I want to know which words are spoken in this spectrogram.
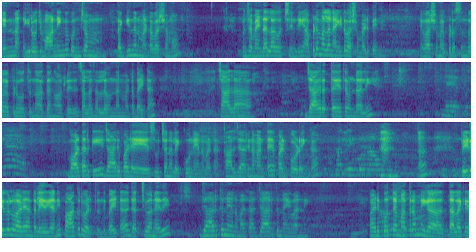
నిన్న ఈరోజు మార్నింగ్ కొంచెం తగ్గిందనమాట వర్షము. కొంచెం ఎండలాగా వచ్చింది. అప్పుడే మళ్ళీ నైట్ వర్షం పడిపోయింది. వర్షం ఎప్పుడు వస్తుందో ఎప్పుడు పోతుందో అర్థం కావట్లేదు. చల్ల చల్ల ఉందనమాట బయట. చాలా జాగ్రత్త అయితే ఉండాలి. వాటర్కి జారి పడే సూచనలు ఎక్కువ ఉన్నాయి అనమాట కాలు జారినామంటే పడిపోవడం ఇంకా. పిడుగులు పడే అంత లేదు కానీ పాకురు పడుతుంది బయట. గచ్చు అనేది జారుతున్నాయి అనమాట జారుతున్నాయి ఇవన్నీ. పడిపోతే మాత్రం ఇక తలకే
